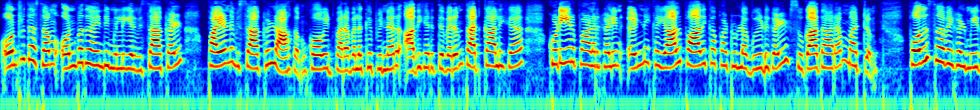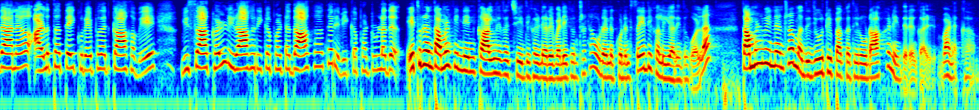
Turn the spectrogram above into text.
ஒன்று தசம் ஒன்பது ஐந்து மில்லியன் விசாக்கள் பயண விசாக்கள் ஆகும். கோவிட் பரவலுக்கு பின்னர் அதிகரித்து வரும் தற்காலிக குடியிருப்பாளர்களின் எண்ணிக்கையால் பாதிக்கப்பட்டுள்ள வீடுகள் சுகாதாரம் மற்றும் பொது சேவைகள் மீதான அழுத்தத்தை குறைப்பதற்காகவே விசாக்கள் நிராகரிக்கப்பட்டதாக தெரிவிக்கப்பட்டுள்ளது. இத்துடன் தமிழ்வினின் கால்நிற செய்திகள் நிறைவடைகின்றன. உடனுக்குடன் செய்திகளை அறிந்து கொள்ள தமிழ்வின் என்ற மது யூடியூப் பக்கத்தினூடாக இணைந்திருங்கள். வணக்கம்.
